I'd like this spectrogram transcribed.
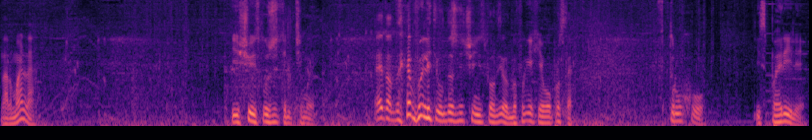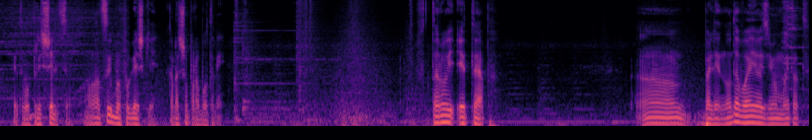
Нормально? Еще и служитель тьмы. Этот вылетел, даже ничего не успел делать. БФГ его просто в труху испарили, этого пришельца. Молодцы БФГшки, хорошо поработали. Второй этап. А, блин, ну давай возьмем этот.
